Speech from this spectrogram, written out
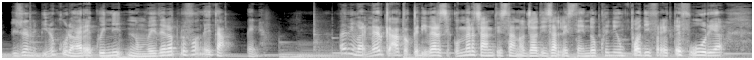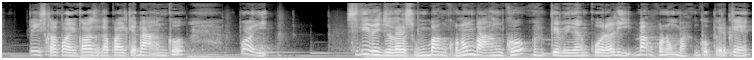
visione binoculare e quindi non vede la profondità. Bene. Arriva al mercato che diversi commercianti stanno già disallestendo, quindi un po' di fretta e furia, pesca qualcosa da qualche banco, Poi si dirige verso un banco non banco, che vede ancora lì, banco non banco perché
